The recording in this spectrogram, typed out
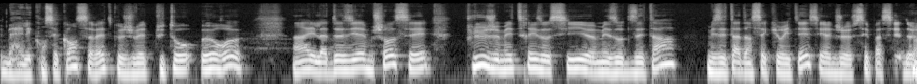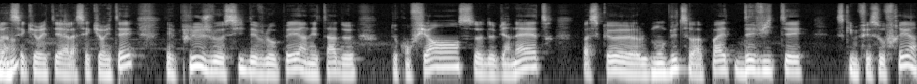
eh ben, les conséquences, ça va être que je vais être plutôt heureux. Hein. Et la deuxième chose, c'est plus je maîtrise aussi euh, mes autres états, mes états d'insécurité, c'est-à-dire que je sais passer de mhm. l'insécurité à la sécurité, et plus je vais aussi développer un état de, de confiance, de bien-être, parce que mon but, ça va pas être d'éviter ce qui me fait souffrir.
